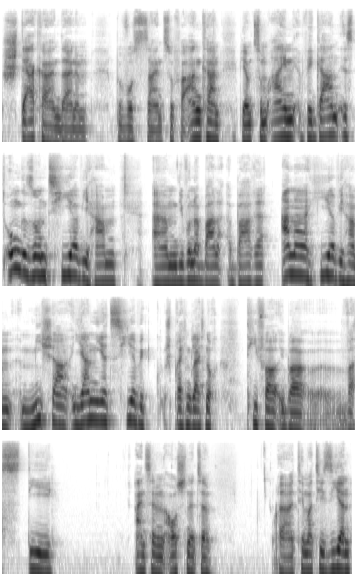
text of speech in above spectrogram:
stärker in deinem Bewusstsein zu verankern. Wir haben zum einen vegan ist ungesund hier, wir haben ähm, die wunderbare Anna hier, wir haben Misha Jan jetzt hier. Wir sprechen gleich noch tiefer über äh, was die einzelnen Ausschnitte äh, thematisieren.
